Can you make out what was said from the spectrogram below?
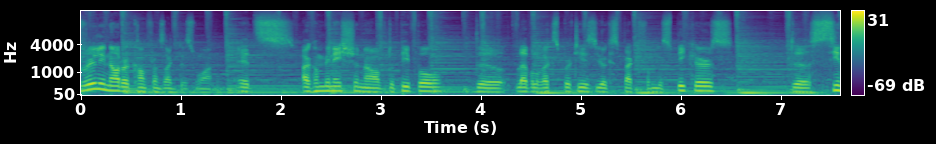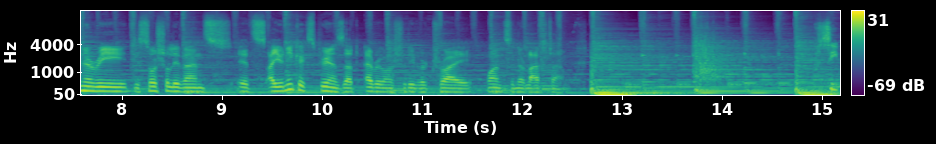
really not a conference like this one. It's a combination of the people, the level of expertise you expect from the speakers, the scenery, the social events. It's a unique experience that everyone should ever try once in their lifetime. C++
